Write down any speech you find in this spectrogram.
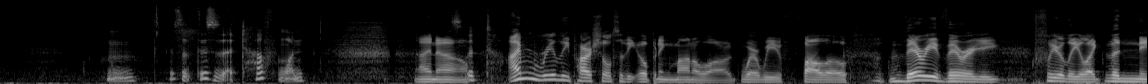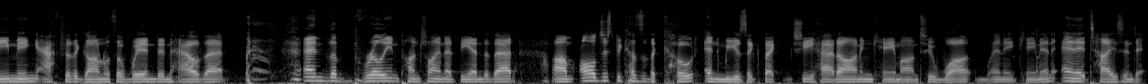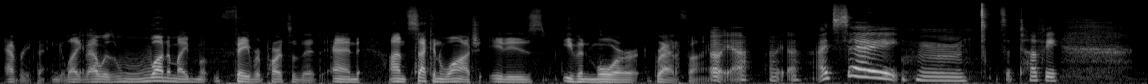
hmm, this is this is a tough one. I know. t- I'm really partial to the opening monologue where we follow very, very clearly like the naming after the Gone with the Wind and how that and the brilliant punchline at the end of that. Um, all just because of the coat and music that she had on and came onto wa- when it came in, and it ties into everything. Like that was one of my mo- favorite parts of it, and on second watch, it is even more gratifying. Oh yeah, oh yeah. I'd say hmm, it's a toughie.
